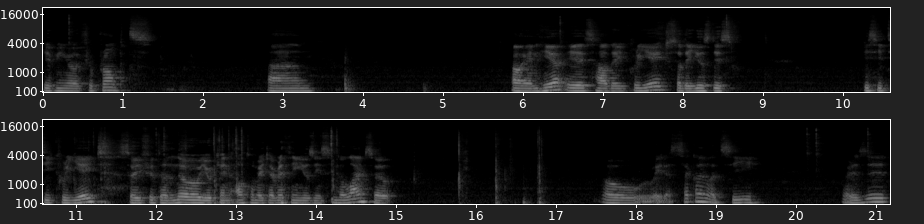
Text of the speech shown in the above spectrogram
giving you a few prompts. Um, oh, and here is how they create. So they use this PCT create. So if you don't know, you can automate everything using single line. So, oh, wait a second. Let's see. Where is it?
